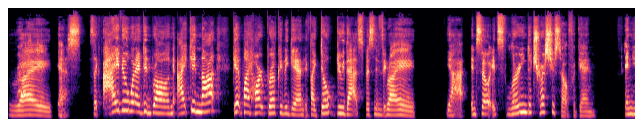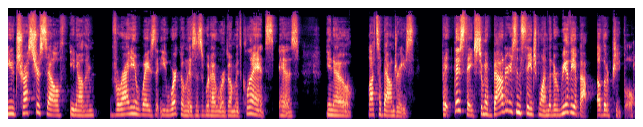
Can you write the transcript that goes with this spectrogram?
Right. Yes. It's like, I know what I did wrong. I cannot get my heart broken again if I don't do that specific. Right. Yeah. And so it's learning to trust yourself again. And you trust yourself, you know, the variety of ways that you work on this is what I work on with clients is, you know, lots of boundaries. But at this stage, so we have boundaries in stage one that are really about other people,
